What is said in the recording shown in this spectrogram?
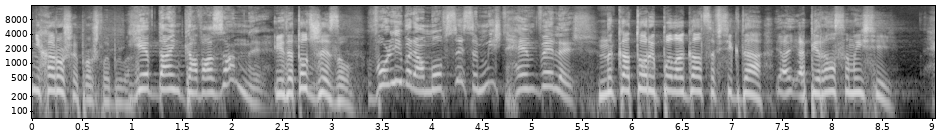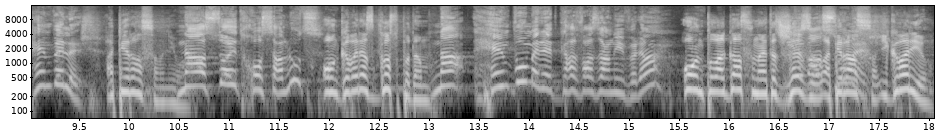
нехорошее прошлое было. Եվ դա այն գավազանն է։ И это тот жезл, որի վրա Մովսեսը միշտ հենվել էր, на который полагался всегда, а, опирался Моисей հենվել էր։ Опирался на него. Նա Աստծո հետ խոսալուց, Он, говоря с Господом, նա հենվում էր այդ գավազանի վրա, он полагался на этот жезл, Евасумеш. опирался и говорил,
